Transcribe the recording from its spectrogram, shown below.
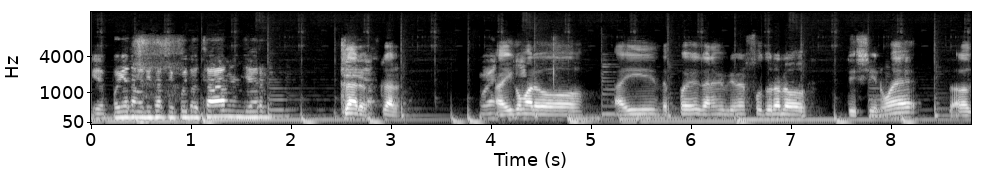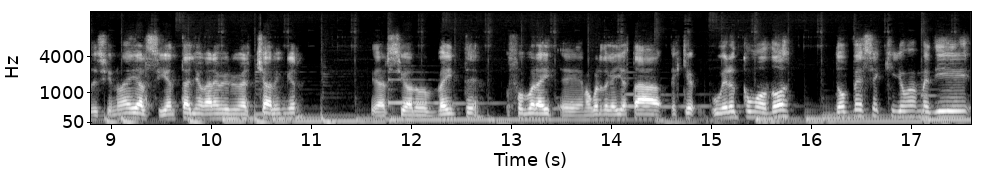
Y después ya te metiste al circuito Challenger. Claro, claro. ahí como a los. Ahí después gané mi primer futuro a los 19. A los 19 y al siguiente año gané mi primer Challenger. Y haber sido a los 20. Fue por ahí. Eh, me acuerdo que yo estaba. Es que hubieron como dos, dos veces que yo me metí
